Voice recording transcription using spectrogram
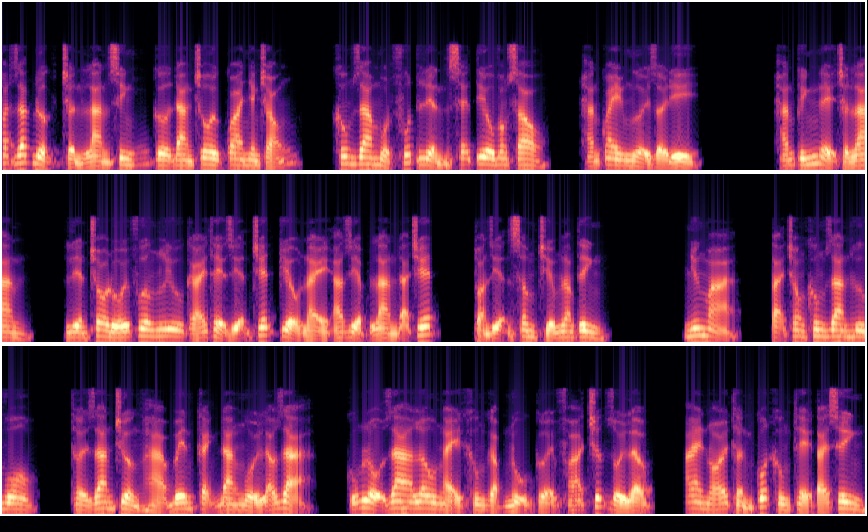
phát giác được trần lan sinh cơ đang trôi qua nhanh chóng, không ra một phút liền sẽ tiêu vong sau, hắn quay người rời đi. Hắn kính nể trần lan, liền cho đối phương lưu cái thể diện chết kiểu này a diệp lan đã chết, toàn diện xâm chiếm lam tinh. Nhưng mà, tại trong không gian hư vô, thời gian trường hà bên cạnh đang ngồi láo giả, cũng lộ ra lâu ngày không gặp nụ cười phá trước rồi lập, ai nói thần quốc không thể tái sinh.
